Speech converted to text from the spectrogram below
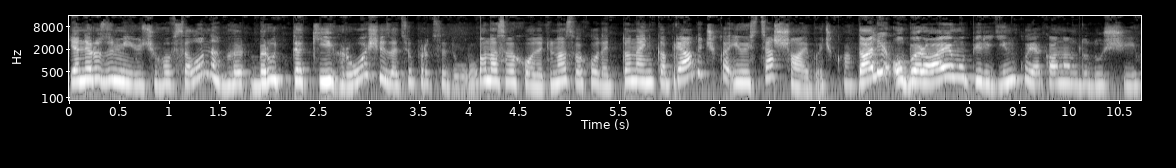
Я не розумію, чого в салонах беруть такі гроші за цю процедуру. Що У нас виходить, у нас виходить тоненька прядочка і ось ця шайбочка. Далі обираємо пір'їнку, яка нам до душі.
